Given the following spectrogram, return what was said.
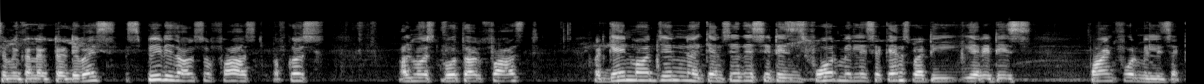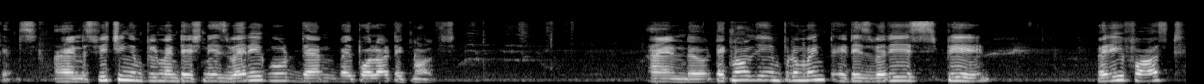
semiconductor device. Speed is also fast, of course almost both are fast. But gain margin I can say this it is 4 milliseconds but here it is 0.4 milliseconds. And switching implementation is very good than bipolar technology and uh, technology improvement it is very speed very fast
